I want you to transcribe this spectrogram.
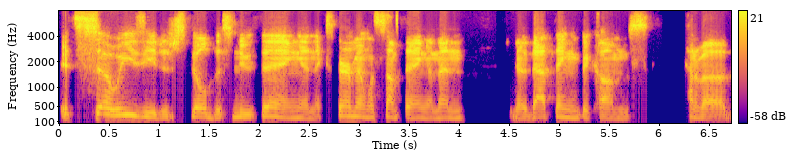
it's so easy to just build this new thing and experiment with something and then you know that thing becomes kind of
